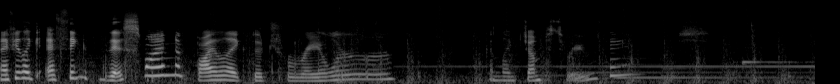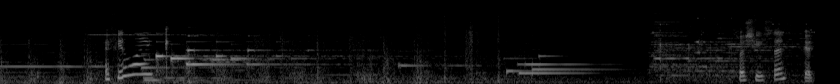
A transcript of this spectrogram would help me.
And I feel like, I think this one, by like the trailer, can like jump through things? I feel like... That's what she said? Good.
